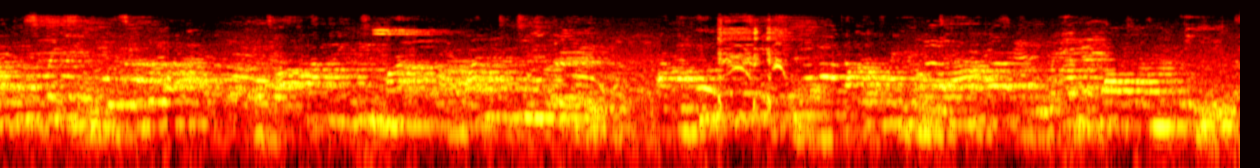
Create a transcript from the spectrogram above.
registration is required. It's all happening tomorrow from 1 to 2:30 at the Union Station, Double Tree Hotel, and Grand Ballroom Eve.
